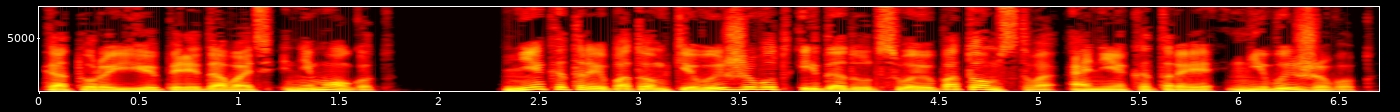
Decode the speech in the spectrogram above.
которые ее передавать не могут. Некоторые потомки выживут и дадут свое потомство, а некоторые не выживут.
